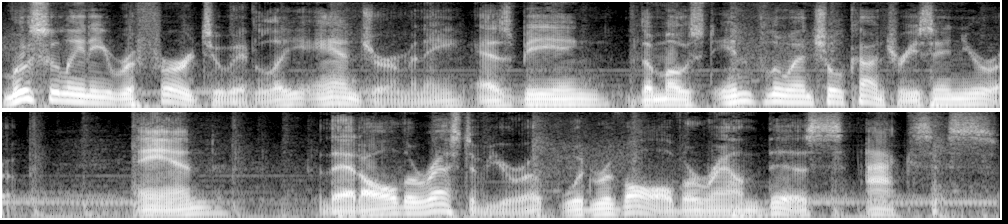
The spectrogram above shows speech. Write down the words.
Mussolini referred to Italy and Germany as being the most influential countries in Europe, and that all the rest of Europe would revolve around this axis.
